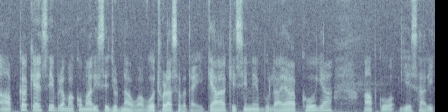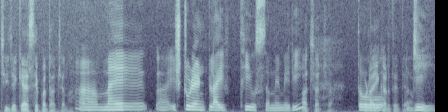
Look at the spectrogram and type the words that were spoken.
आपका कैसे ब्रह्मा कुमारी से जुड़ना हुआ? वो थोड़ा सा बताइए क्या किसी ने बुलाया आपको या आपको ये सारी चीज़ें कैसे पता चला? अ, मैं स्टूडेंट लाइफ थी उस समय मेरी। अच्छा अच्छा। तो पढ़ाई करते थे आप? जी हाँ,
